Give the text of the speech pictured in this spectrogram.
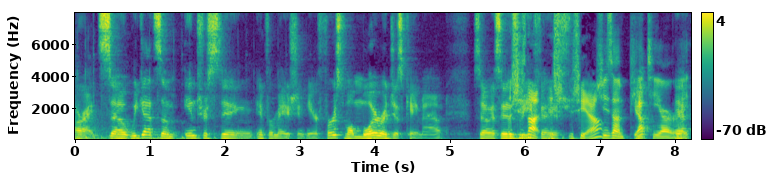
All right, so we got some interesting information here. First of all, Moira just came out, so as soon oh, as She's we not. Is she, is she out? she's on PTR, yeah. right?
